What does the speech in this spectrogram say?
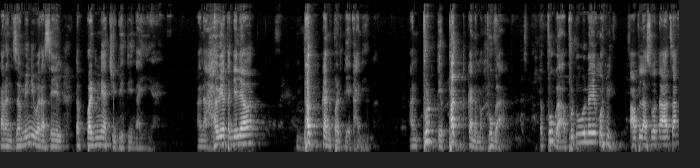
कारण जमिनीवर असेल तर पडण्याची भीती नाही आहे आणि हवेत गेल्यावर धक्कन पडते खाली. आणि फुटते फटकन मग फुगा. तर फुगा फुटवू नये कोणी. आपला स्वतःचा.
